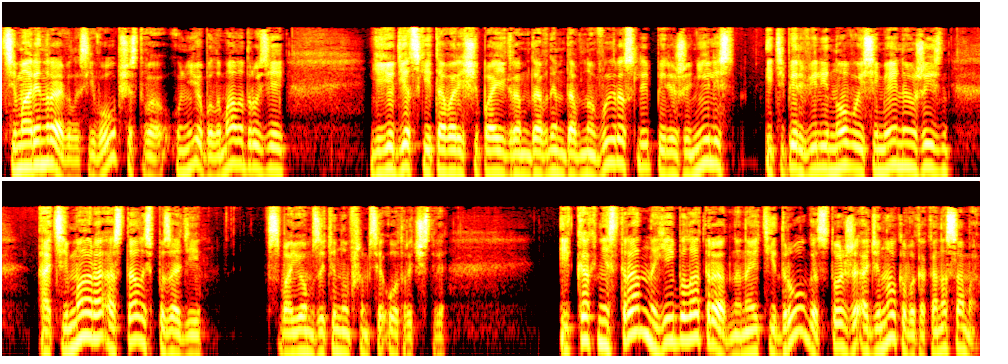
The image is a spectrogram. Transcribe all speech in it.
Тимаре нравилось его общество, у нее было мало друзей. Ее детские товарищи по играм давным-давно выросли, переженились и теперь вели новую семейную жизнь, а Тимара осталась позади, в своем затянувшемся отрочестве. И, как ни странно, ей было отрадно найти друга, столь же одинокого, как она сама.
